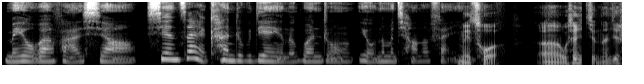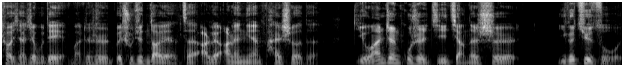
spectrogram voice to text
没有办法像现在看这部电影的观众有那么强的反应。没错，呃，我先简单介绍一下这部电影吧。这是魏淑君导演在二零二零年拍摄的《永安镇故事集》，讲的是一个剧组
